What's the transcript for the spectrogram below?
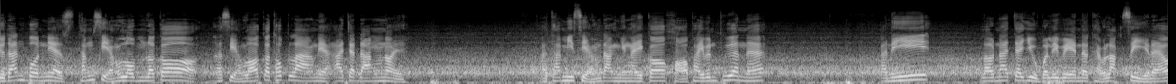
อยู่ด้านบนเนี่ยทั้งเสียงลมแล้วก็เสียงล้อกระทบรางเนี่ยอาจจะดังหน่อย ถ้ามีเสียงดังยังไงก็ขออภัยเพื่อนๆนะ อันนี้เราน่าจะอยู่บริเวณแถวหลักสี่แล้ว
